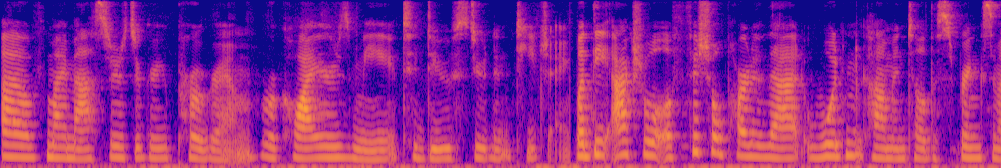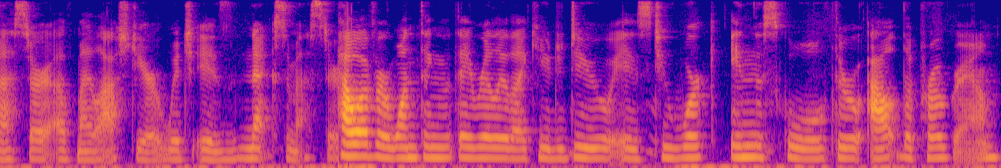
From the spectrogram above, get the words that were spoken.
of my master's degree program requires me to do student teaching, but the actual official part of that wouldn't come until the spring semester of my last year, which is next semester. However, one thing that they really like you to do is to work in the school throughout the program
